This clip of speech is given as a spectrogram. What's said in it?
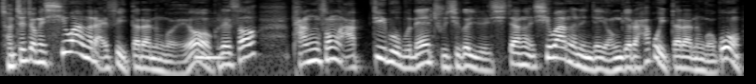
전체적인 시황을 알 수 있다라는 거예요. 그래서 방송 앞뒤 부분에 주식을 시장을 시황을 이제 연결을 하고 있다라는 거고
